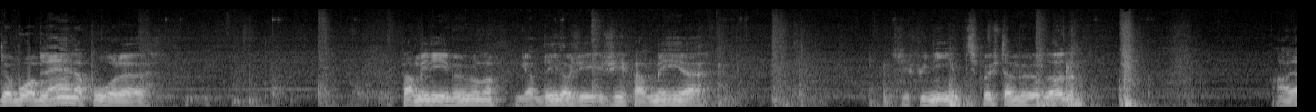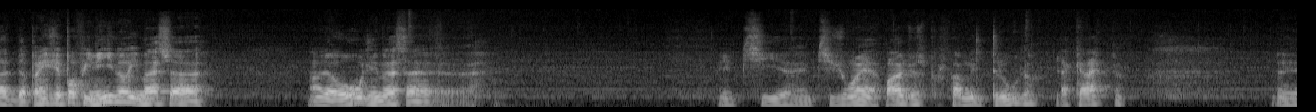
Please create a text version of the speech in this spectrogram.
de, bois blanc, là, pour... Fermer les murs. Là. Regardez, là, j'ai fermé. Euh, j'ai fini un petit peu ce mur-là. En latte de pain. J'ai pas fini, là. Il me reste euh, dans le haut, il me un, petit, euh, un petit joint à faire juste pour fermer le trou, là, la craque. Et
